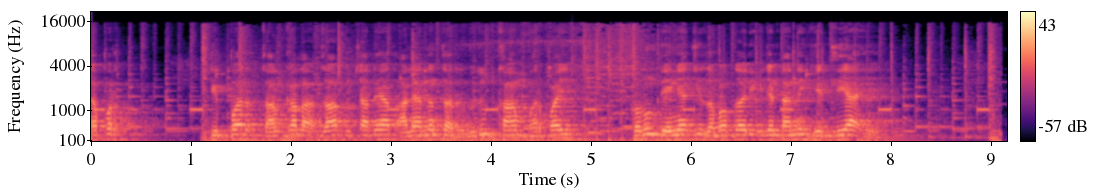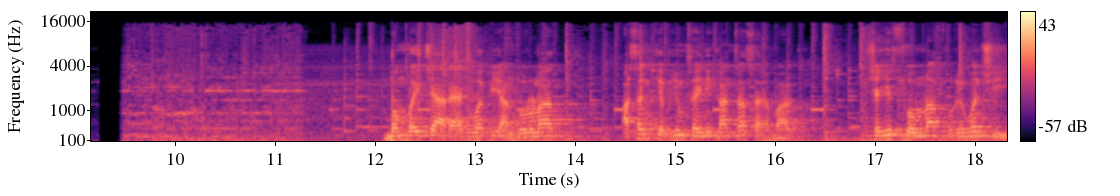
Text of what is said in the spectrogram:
टप्पर टिप्पर चालकाला जाब विचारण्यात आल्यानंतर विद्युत खांब भरपाई करून देण्याची जबाबदारी एजंटांनी घेतली आहे. बंबईच्या राजव्यापी आंदोलनात असंख्य भीमसैनिकांचा सहभाग. शहीद सोमनाथ सूर्यवंशी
